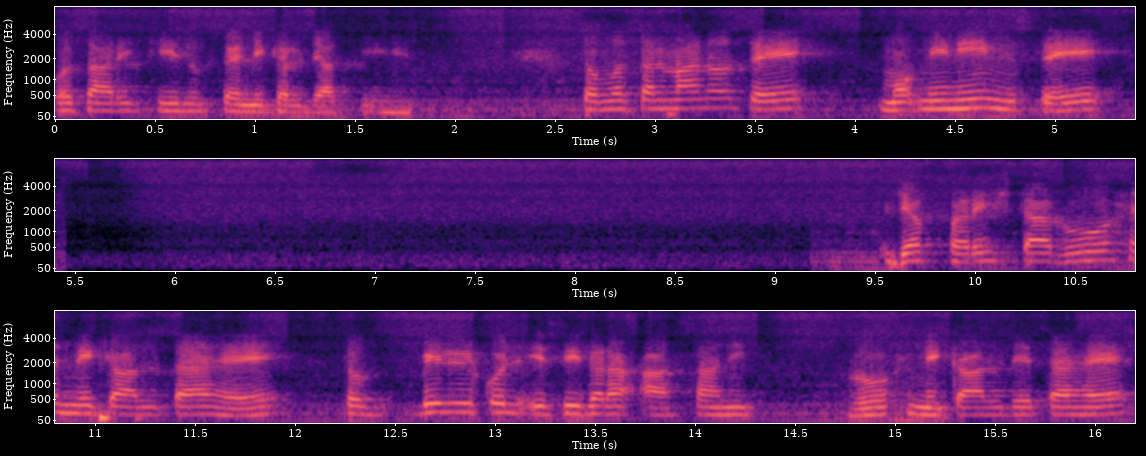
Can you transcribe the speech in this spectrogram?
وہ ساری چیز اس سے نکل جاتی ہے۔ تو مسلمانوں سے، مومنین سے جب فرشتہ روح نکالتا ہے تو بالکل اسی طرح آسانی روح نکال دیتا ہے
